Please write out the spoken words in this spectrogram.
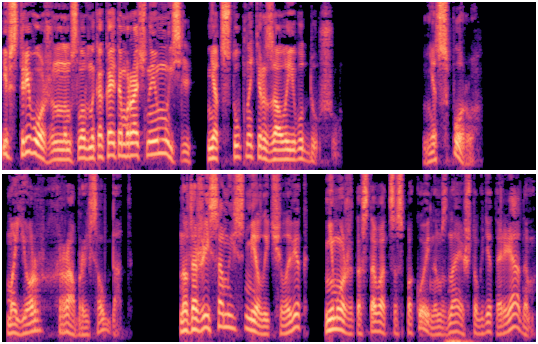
и встревоженным, словно какая-то мрачная мысль неотступно терзала его душу. Нет спору. Майор — храбрый солдат. Но даже и самый смелый человек не может оставаться спокойным, зная, что где-то рядом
